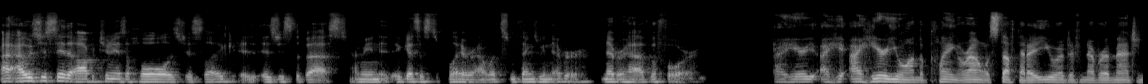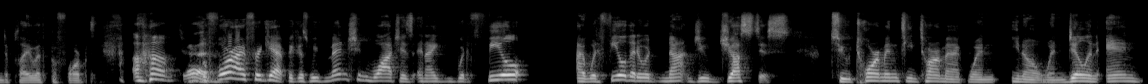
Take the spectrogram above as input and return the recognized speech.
I, I would just say the opportunity as a whole is just like is just the best i mean it, it gets us to play around with some things we never never have before I hear you. I hear, I hear you on the playing around with stuff that I, you would have never imagined to play with before. Um, before I forget, because we've mentioned watches, and I would feel, I would feel that it would not do justice to tormenting tarmac when you know when Dylan and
